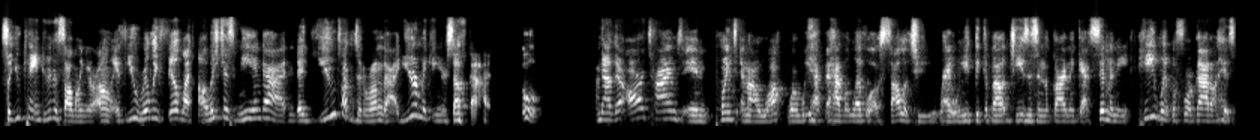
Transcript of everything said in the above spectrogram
So you can't do this all on your own. If you really feel like, oh, it's just me and God, and you talking to the wrong God, you're making yourself God oh Now, there are times in points in our walk where we have to have a level of solitude, right? When you think about Jesus in the Garden of Gethsemane, he went before God on his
